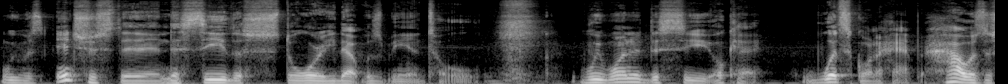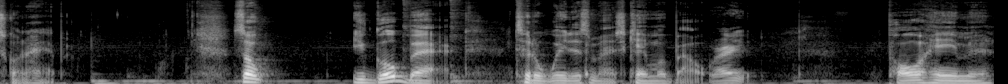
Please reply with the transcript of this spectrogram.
we was interested in to see the story that was being told. We wanted to see, okay, what's going to happen? How is this going to happen? So you go back to the way this match came about, right? Paul Heyman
